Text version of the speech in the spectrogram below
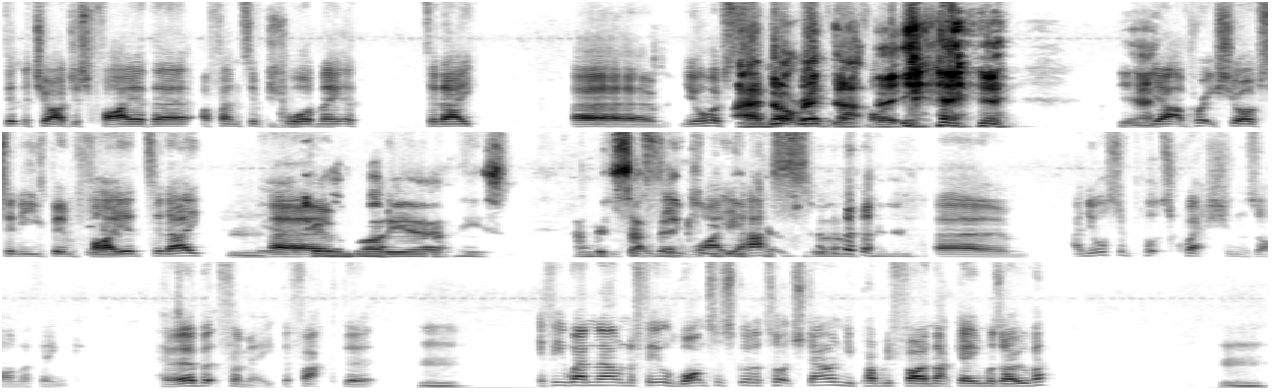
didn't the Chargers fire their offensive coordinator today? Um, you almost I have not read that, but yeah, yeah, I'm pretty sure I've seen he's been fired yeah. today. Mm. Yeah, um, body, yeah, he's and it's sat there why he has. Well. Yeah. um, and he also puts questions on. I think Herbert for me, the fact that mm. if he went out in the field once and scored a touchdown, you probably find that game was over. Mm.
